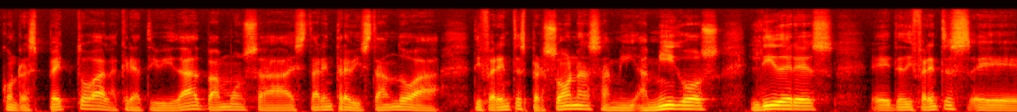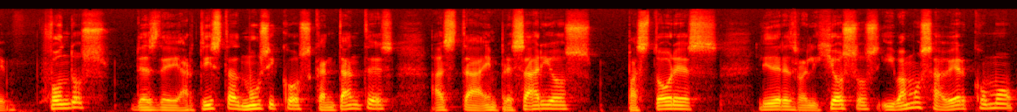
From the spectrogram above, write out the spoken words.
con respecto a la creatividad. Vamos a estar entrevistando a diferentes personas, a mis amigos, líderes eh, de diferentes eh, fondos, desde artistas, músicos, cantantes, hasta empresarios, pastores, líderes religiosos. Y vamos a ver cómo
